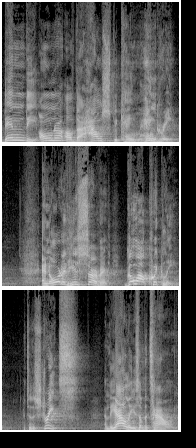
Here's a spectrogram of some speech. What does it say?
Then the owner of the house became angry and ordered his servant, Go out quickly into the streets and the alleys of the town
